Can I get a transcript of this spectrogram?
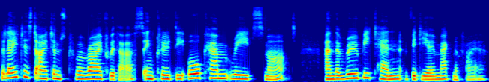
The latest items to arrive with us include the Orcam Read Smart and the Ruby 10 video magnifier.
